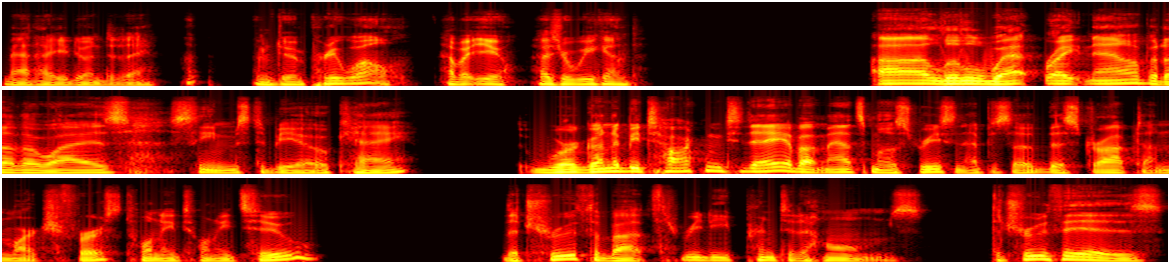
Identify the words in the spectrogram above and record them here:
Matt, how are you doing today? I'm doing pretty well. How about you? How's your weekend? A little wet right now, but otherwise seems to be okay. We're going to be talking today about Matt's most recent episode. This dropped on March 1st, 2022. The truth about 3D printed homes. The truth is,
